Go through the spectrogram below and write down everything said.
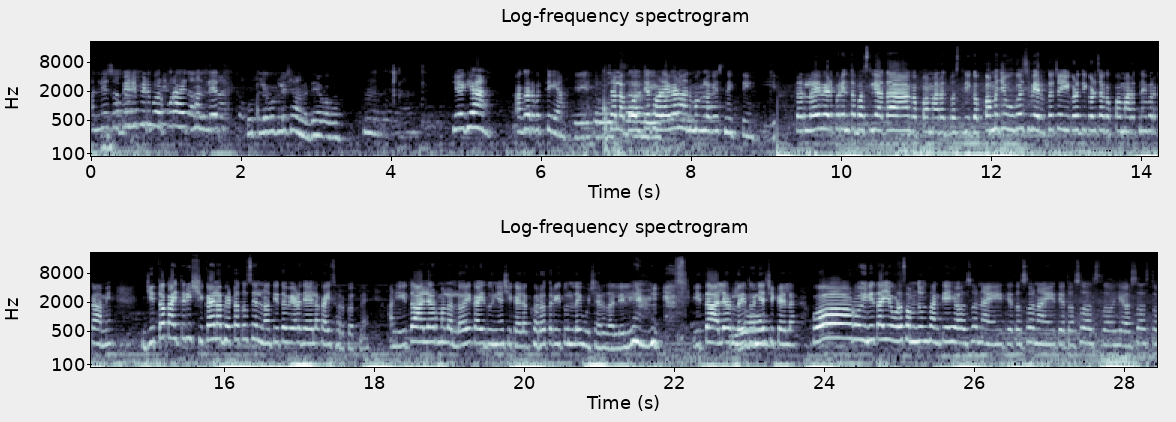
आणली असं बेनिफिट भरपूर आहेत म्हणलेत. कुठले कुठले छान आहेत हे बघा. हे घ्या अगरबत्ती घ्या. चला बोलते थोड्या वेळ आणि मग लगेच निघते. तर लय वेळपर्यंत बसली आता गप्पा मारत बसली. गप्पा म्हणजे उगाच व्यर्थच्या इकडं तिकडच्या गप्पा मारत नाही बरं का आम्ही. जिथं काहीतरी शिकायला भेटत असेल ना तिथं वेळ द्यायला काहीच हरकत नाही. आणि इथं आल्यावर मला लय काही दुनिया शिकायला खरं तर इथून लई हुशार झालेली आहे मी. इथं आल्यावर लय दुनिया शिकायला. हो रोहिणी ताई एवढं समजावून सांगते हे असं नाही ते तसं नाही ते तसं असतं हे असं असतं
